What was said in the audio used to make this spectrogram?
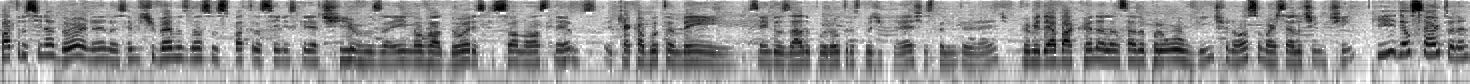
patrocinador, né? Nós sempre tivemos nossos patrocínios criativos aí, inovadores, que só nós temos, e que acabou também sendo usado por outros podcasts pela internet. Foi uma ideia bacana lançada por um ouvinte nosso, Marcelo Tintim, que deu certo, né?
